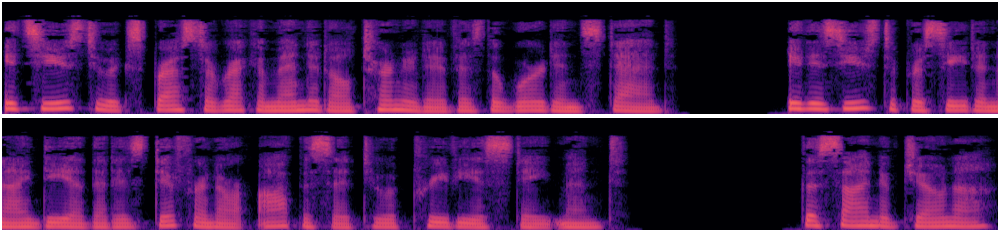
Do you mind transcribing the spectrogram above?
It's used to express a recommended alternative as the word instead. It is used to precede an idea that is different or opposite to a previous statement. The sign of Jonah.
